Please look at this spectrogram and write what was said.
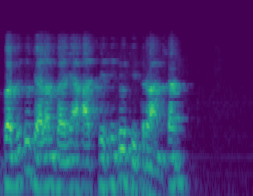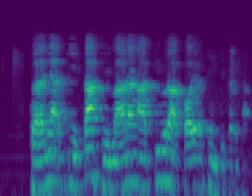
Sebab itu dalam banyak hadis itu diterangkan banyak kisah di mana Nabi ora koyok sing diterang.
